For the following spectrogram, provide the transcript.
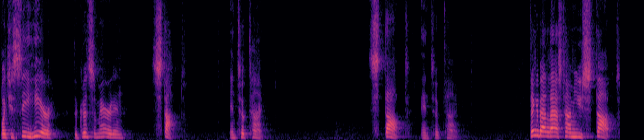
But you see here, the Good Samaritan stopped and took time. Stopped and took time. Think about last time you stopped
